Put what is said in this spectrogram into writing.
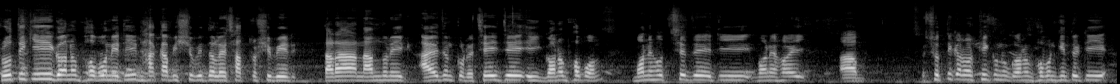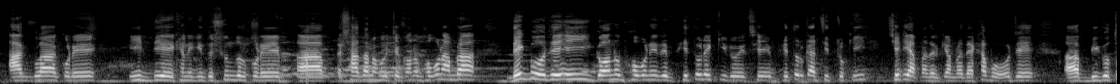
প্রতীকী গণভবন এটি ঢাকা বিশ্ববিদ্যালয়ের ছাত্র শিবির। তারা নান্দনিক আয়োজন করেছে। এই যে এই গণভবন, মনে হচ্ছে যে এটি মনে হয় সত্যিকার অর্থে কোনো গণভবন, কিন্তু এটি আগলা করে ইট দিয়ে এখানে কিন্তু সুন্দর করে সাজানো হয়েছে গণভবন। আমরা দেখব যে এই গণভবনের ভেতরে কি রয়েছে, ভেতরকার চিত্র কি, সেটি আপনাদেরকে আমরা দেখাবো যে বিগত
